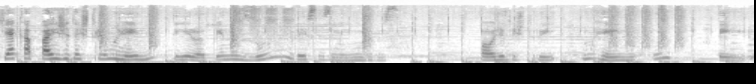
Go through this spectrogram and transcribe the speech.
que é capaz de destruir um reino inteiro. Apenas um desses membros pode destruir um reino inteiro.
